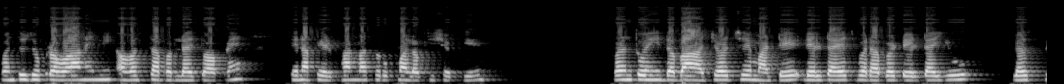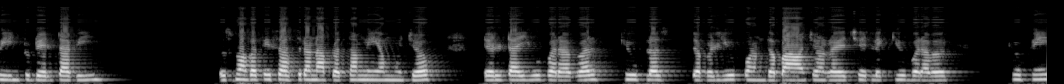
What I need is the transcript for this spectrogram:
પરંતુ જો પ્રવાહની અવસ્થા બદલાય તો આપણે તેના ફેરફારના સ્વરૂપમાં લખી શકીએ. પરંતુ અહીં દબાણ અચળ છે માટે ડેલ્ટા એચ બરાબર delta U plus P into delta V ઉષ્માગતિશાસ્ત્રના પ્રથમ નિયમ મુજબ ડેલ્ટા યુ બરાબર ક્યુ પ્લસ ડબલ્યુ પણ દબાણ રહે છે એટલે ક્યુ બરાબર ક્યુપી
